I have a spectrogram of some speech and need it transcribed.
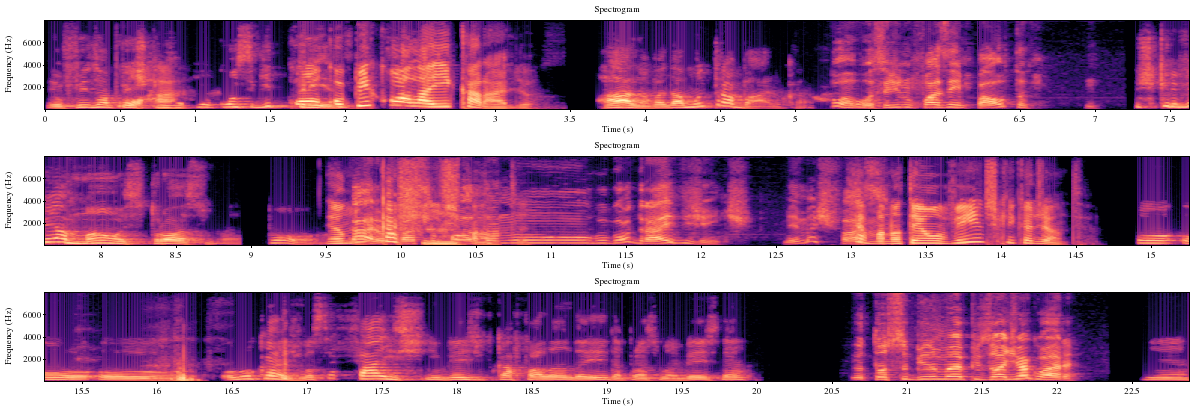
Eu fiz uma Porra. pesquisa aqui, eu consegui Co- 13. Copia e cola aí, caralho. Ah, não, vai dar muito trabalho, cara. Porra, vocês não fazem pauta? Escrevi à mão esse troço, velho. Pô. Eu Cara, nunca eu faço fiz pauta pauta. no Google Drive, gente. Bem mais fácil. É, mas não tem ouvinte, o que, que adianta? Ô, ô, ô, ô, Lucas, você faz, em vez de ficar falando aí da próxima vez, tá? Eu tô subindo meu episódio agora. É.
